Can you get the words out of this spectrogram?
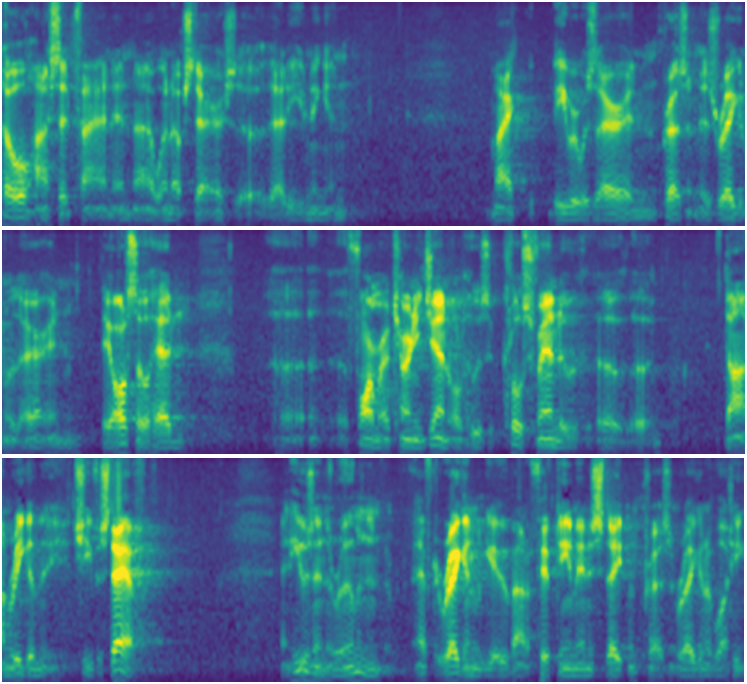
so I said, fine, and I went upstairs uh, that evening, and Mike Deaver was there, and President Ms. Reagan was there, and they also had uh, a former Attorney General who was a close friend of, of uh, Don Regan, the Chief of Staff. And he was in the room, and after Reagan gave about a 15-minute statement, President Reagan, of what he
